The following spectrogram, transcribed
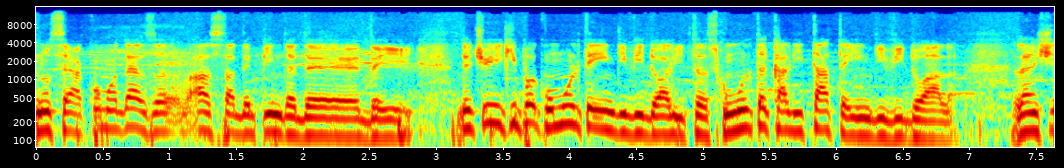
nu se acomodează, asta depinde de, de ei. Deci o echipă cu multe individualități, cu multă calitate individuală. Le-am și,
